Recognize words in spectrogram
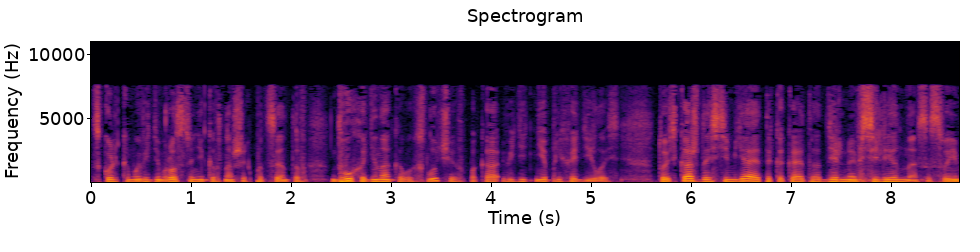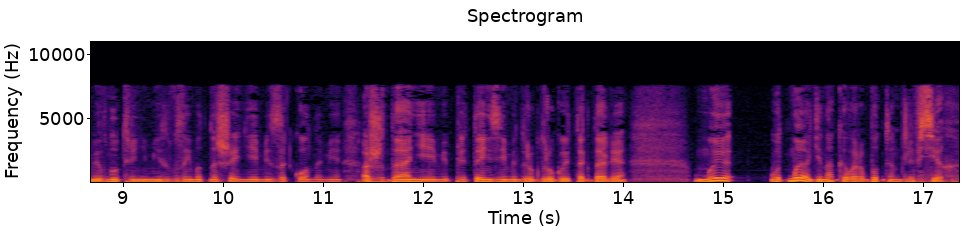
сколько мы видим родственников наших пациентов, двух одинаковых случаев пока видеть не приходилось. То есть каждая семья это какая-то отдельная вселенная со своими внутренними взаимоотношениями, законами, ожиданиями, претензиями друг к другу и так далее. Мы вот мы одинаково работаем для всех.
